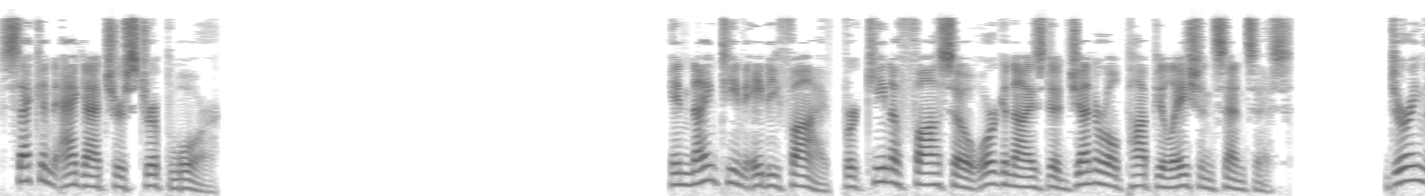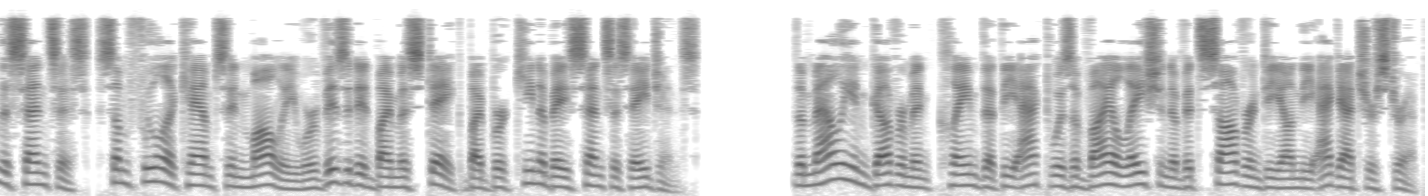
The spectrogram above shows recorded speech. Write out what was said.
Second Agacher Strip War In 1985, Burkina Faso organized a general population census. During the census, some Fula camps in Mali were visited by mistake by Burkinabe census agents. The Malian government claimed that the act was a violation of its sovereignty on the Agacher Strip.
